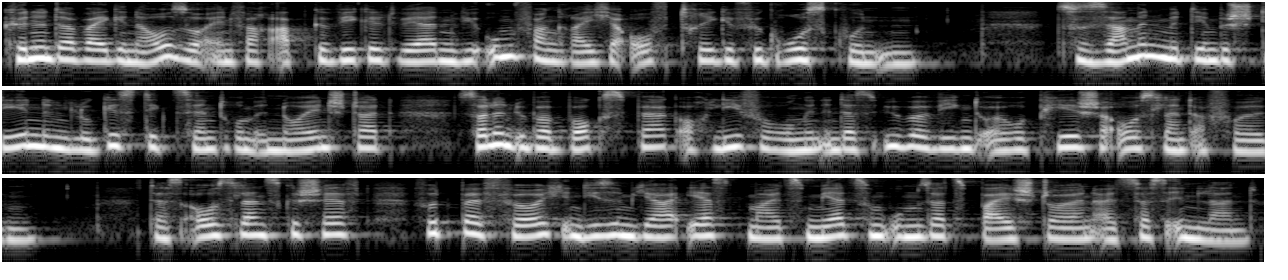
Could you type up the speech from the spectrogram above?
können dabei genauso einfach abgewickelt werden wie umfangreiche Aufträge für Großkunden. Zusammen mit dem bestehenden Logistikzentrum in Neuenstadt sollen über Boxberg auch Lieferungen in das überwiegend europäische Ausland erfolgen. Das Auslandsgeschäft wird bei Förch in diesem Jahr erstmals mehr zum Umsatz beisteuern als das Inland.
